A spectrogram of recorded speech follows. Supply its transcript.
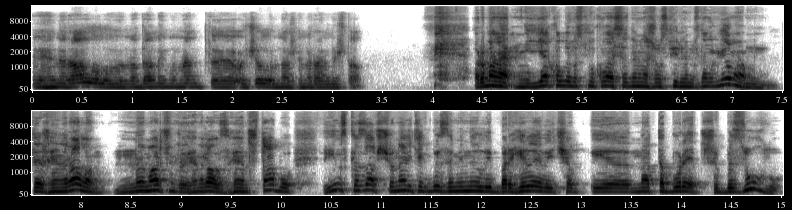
е, генерал на даний момент е, очолив наш генеральний штаб. Романе, я коли спілкувався з одним нашим спільним знайомим, теж генералом, не Марченко, генерал з генштабу, він сказав, що навіть якби замінили Баргілевича е, на табурет чи безуглу,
